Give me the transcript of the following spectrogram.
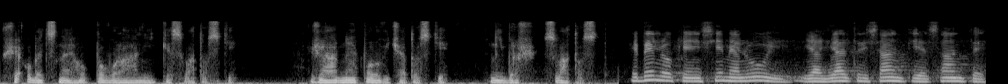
všeobecného povolání ke svatosti. žádné polovičatosti, nýbrž svatost. Bello che insieme a lui e agli altri santi e sante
